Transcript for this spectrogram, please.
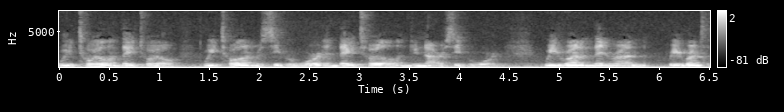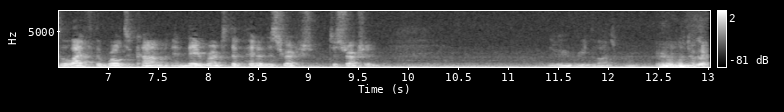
We toil, and they toil. We toil and receive reward, and they toil and do not receive reward. We run, and they run. We run to the life of the world to come, and they run to the pit of destruction. Did we read the last part? Mhm. Okay.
